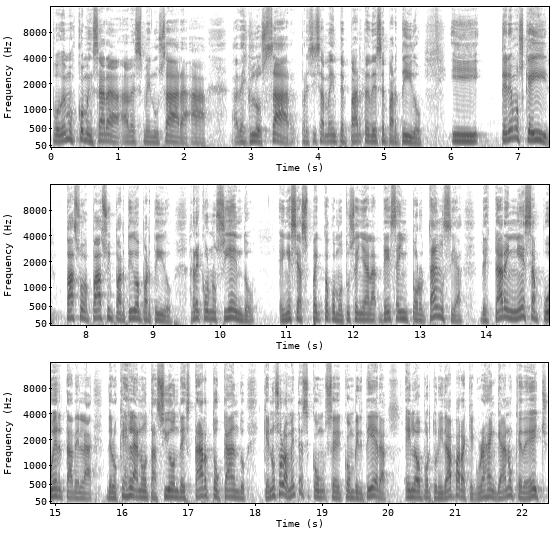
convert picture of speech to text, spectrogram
podemos comenzar a, desmenuzar, a, a desglosar precisamente parte de ese partido. Y tenemos que ir paso a paso y partido a partido, reconociendo en ese aspecto, como tú señalas, de esa importancia de estar en esa puerta de, la, de lo que es la anotación, de estar tocando, que no solamente se, convirtiera en la oportunidad para que Graham Gano, que de hecho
